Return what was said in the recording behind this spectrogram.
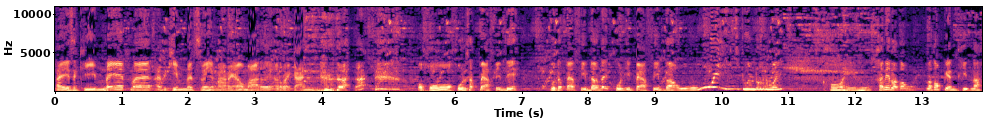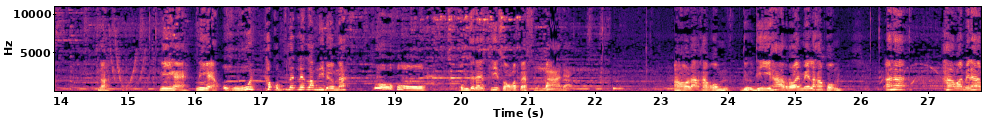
ไอศครีมเนสมาไอศครีมเนสไมาแล้วมาเลยอร่อยกัน โอ้โห คูณสักแปดสิบดิคูณสักแปดสิบแล้วได้คูณอีกแปดสิบนะโอ้ยรวยรวยขอให้รู้ครั้งนี้เราต้องเราต้องเปลี่ยนทิศนะนะนี่ไง นี่ไง โอ้โห ถ้าผมเล่นเล่นล่ำที่เดิมนะ โอ้โห ผมจะได้ที่สองร้อยแปดสิบบาทอะเอาละครับผม อยู่ที่ห้าร้อยเมตรแล้วครับผมอะฮะห้าร้อยเมตรนะครับ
